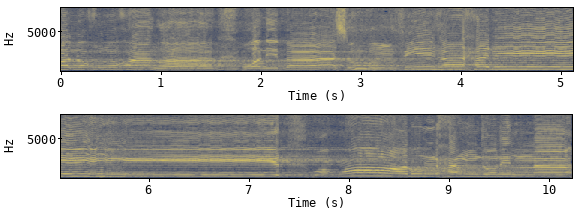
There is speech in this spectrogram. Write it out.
ولؤلؤها ولباسهم فيها حرير. وقالوا الحمد لله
